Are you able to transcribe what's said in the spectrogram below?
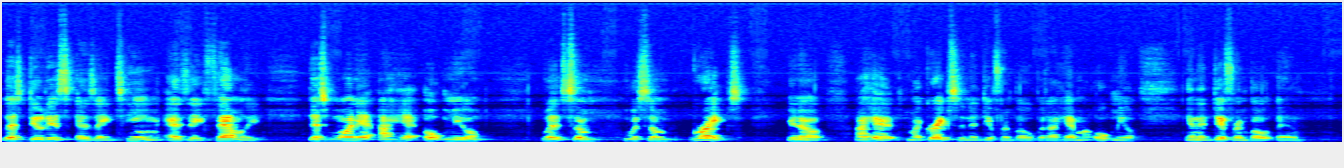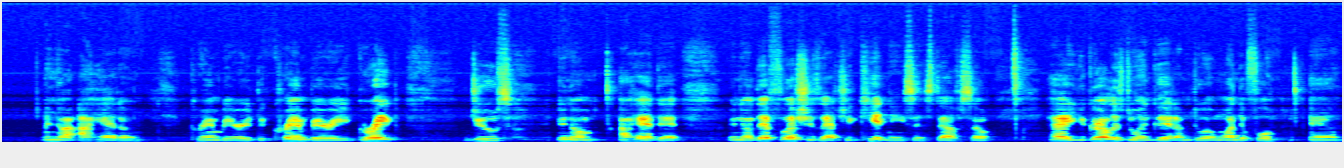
let's do this as a team, as a family. This morning I had oatmeal with some with some grapes. You know, I had my grapes in a different bowl, but I had my oatmeal in a different bowl. And you know, I had a um, cranberry, the cranberry grape juice. You know, I had that. You know, that flushes out your kidneys and stuff. So, hey, your girl is doing good. I'm doing wonderful. And,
